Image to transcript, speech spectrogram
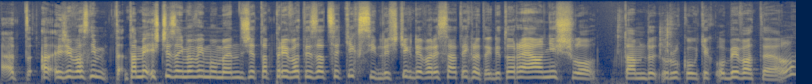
a, t- a že vlastně tam je ještě zajímavý moment, že ta privatizace těch sídlišť v těch 90. letech, kdy to reálně šlo tam do rukou těch obyvatel,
